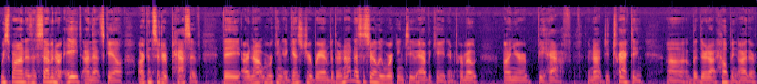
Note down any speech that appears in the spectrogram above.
respond as a seven or eight on that scale are considered passive. They are not working against your brand, but they're not necessarily working to advocate and promote on your behalf. They're not detracting, uh, but they're not helping either.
